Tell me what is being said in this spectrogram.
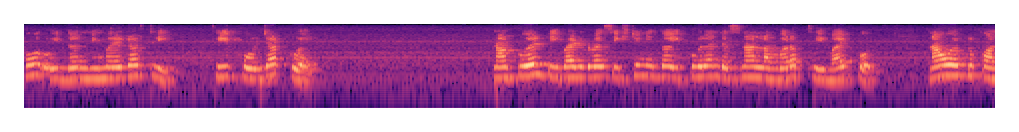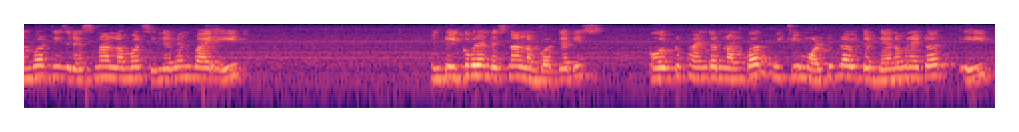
4 with the numerator 3, 3 4 is 12. Now 12 divided by 16 is the equivalent decimal number of 3 by 4. Now we have to convert these rational numbers 11 by 8 into equivalent rational number. That is, we have to find the number which we multiply with the denominator 8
